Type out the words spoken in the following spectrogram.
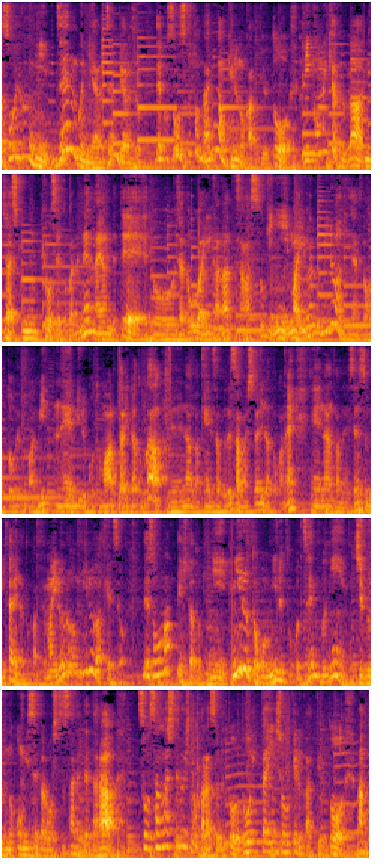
らそういうふうに全部にやる、全部やるんですよ。で、そうすると何が起きるのかっていうと、見込み客が、じゃあ仕組み矯正とかでね、悩んでて、えっ、と、じゃあどこがいいかなって探すときに、まあいろいろ見るわけじゃないですか。ホットウェブとか見,、ね、見ることもあったりだとか、えー、なんか検索で探したりだとかね、えー、なんかの SNS 見たりだとかって、まあいろいろ見るわけですよ。で、そうなってきたときに、見るとこ見るとこ全部に自分のお店が露出されてたら、そう探してる人からすると、どういった印象を受けるかっていうと、あ、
